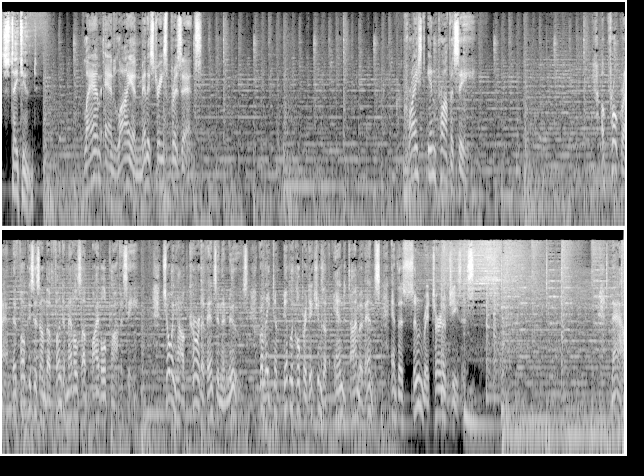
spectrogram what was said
stay tuned. Lamb and Lion Ministries presents Christ in Prophecy, a program that focuses on the fundamentals of Bible prophecy, showing how current events in the news relate to biblical predictions of end time events and the soon return of Jesus. Now,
